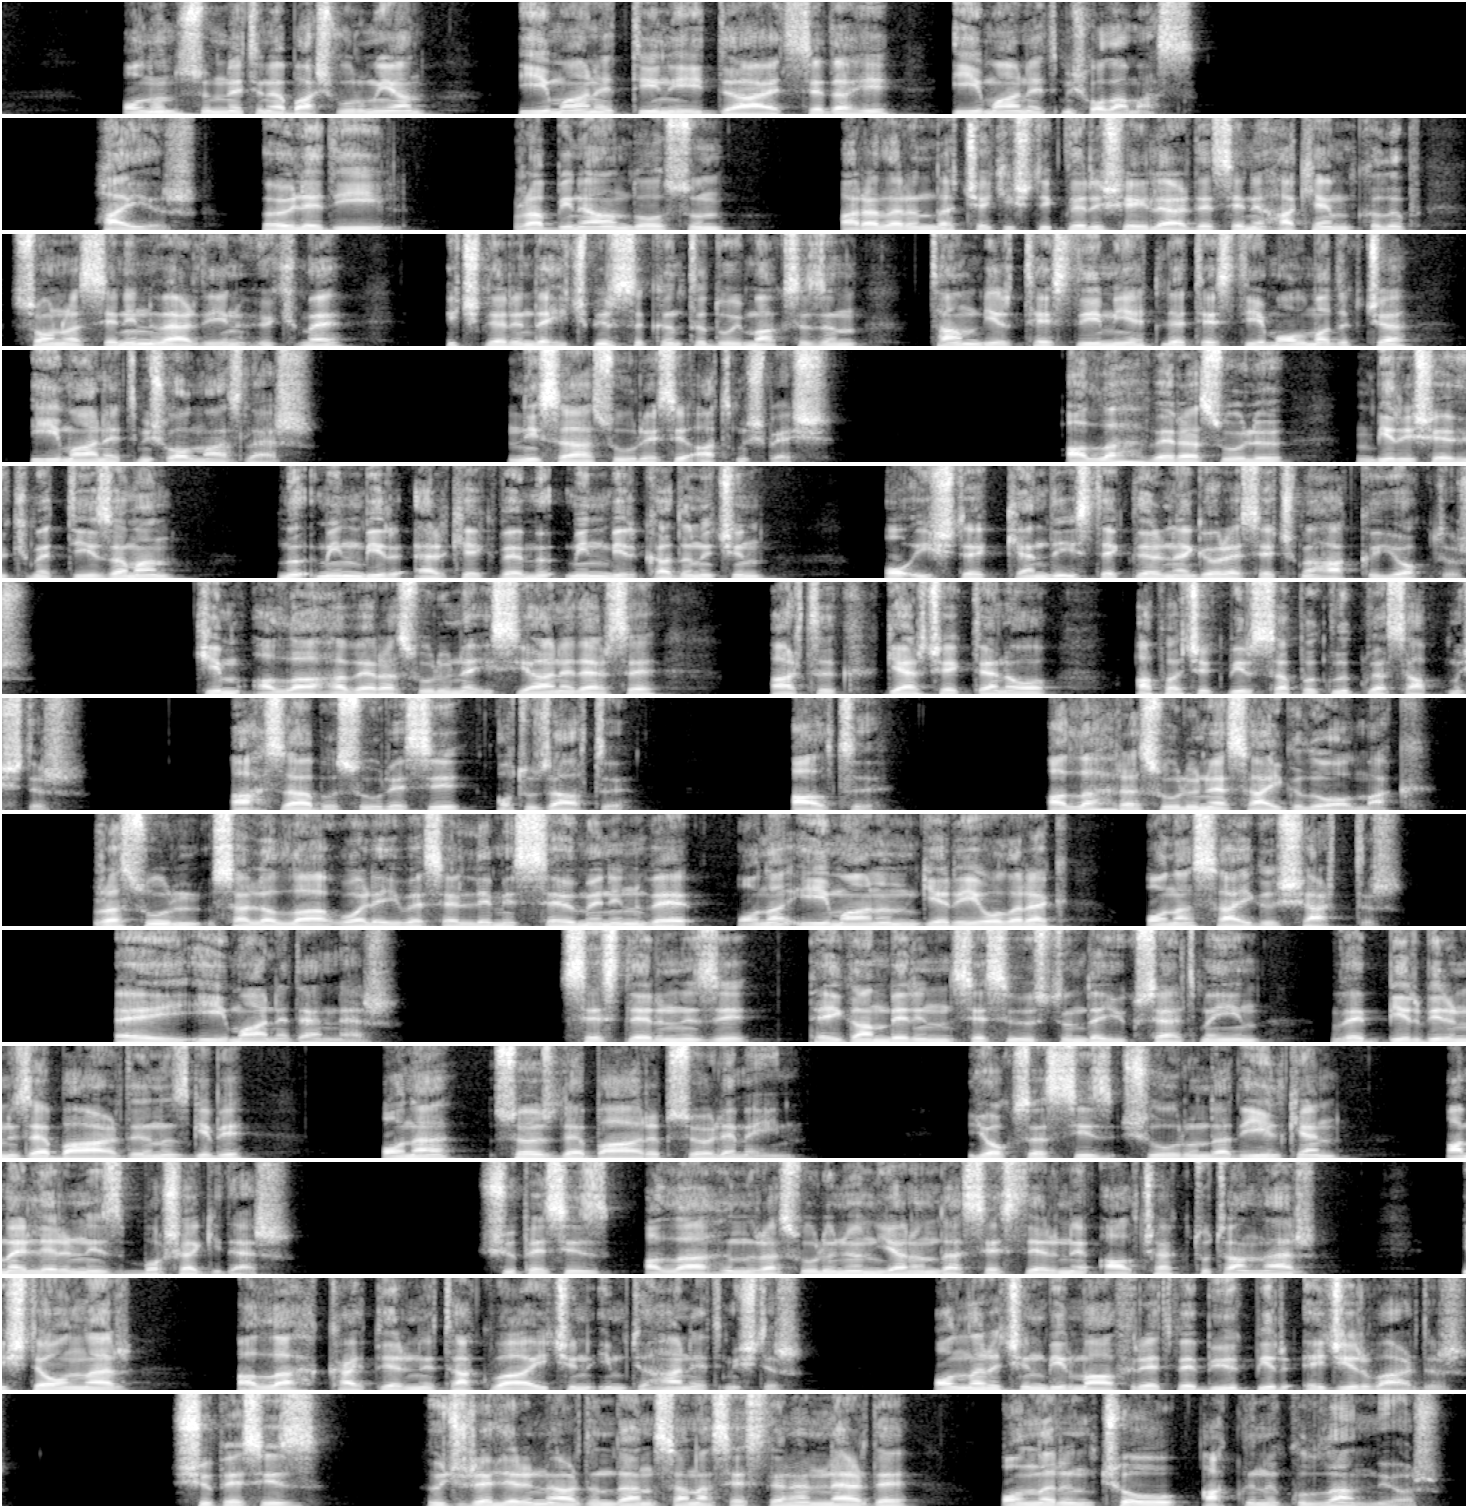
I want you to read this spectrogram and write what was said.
onun sünnetine başvurmayan, iman ettiğini iddia etse dahi iman etmiş olamaz. Hayır, öyle değil. Rabbine andolsun, aralarında çekiştikleri şeylerde seni hakem kılıp sonra senin verdiğin hükme, içlerinde hiçbir sıkıntı duymaksızın tam bir teslimiyetle teslim olmadıkça iman etmiş olmazlar. Nisa Suresi 65 Allah ve Resulü bir işe hükmettiği zaman, mümin bir erkek ve mümin bir kadın için o işte kendi isteklerine göre seçme hakkı yoktur. Kim Allah'a ve Resulüne isyan ederse, artık gerçekten o apaçık bir sapıklıkla sapmıştır. Ahzab Suresi 36 6. Allah Resulüne saygılı olmak Resul sallallahu aleyhi ve sellemi sevmenin ve ona imanın gereği olarak ona saygı şarttır. Ey iman edenler! Seslerinizi peygamberin sesi üstünde yükseltmeyin ve birbirinize bağırdığınız gibi ona sözle bağırıp söylemeyin. Yoksa siz şuurunda değilken amelleriniz boşa gider. Şüphesiz Allah'ın Resulü'nün yanında seslerini alçak tutanlar, işte onlar Allah kalplerini takva için imtihan etmiştir. Onlar için bir mağfiret ve büyük bir ecir vardır. Şüphesiz hücrelerin ardından sana seslenenler de onların çoğu aklını kullanmıyor.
